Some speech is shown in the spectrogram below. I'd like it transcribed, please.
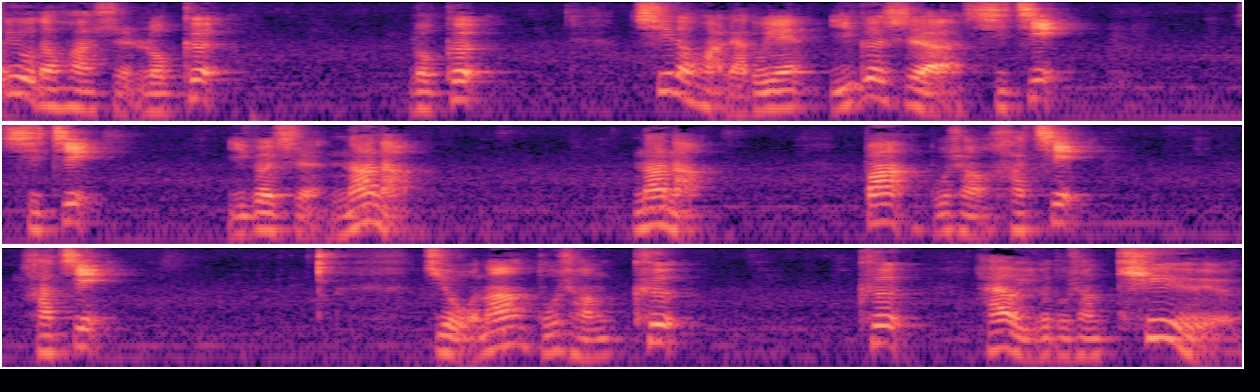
六的话是 “log”，“log”，七的话俩读音，一个是“喜记”，“喜记”，一个是 “nana”，“nana”。八读成哈七，哈七。九呢读成科，科，还有一个读成 q，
